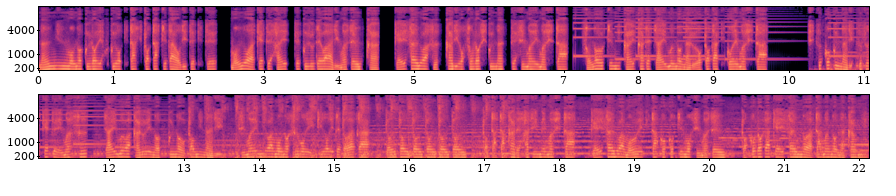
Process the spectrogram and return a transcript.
何人もの黒い服を着た人たちが降りてきて、門を開けて入ってくるではありませんか。計算はすっかり恐ろしくなってしまいました。そのうちに開花でチャイムの鳴る音が聞こえました。しつこくなり続けています。チャイムは軽いノックの音になり、しまいにはものすごい勢いでドアが、どんどんどんどんどんどん、と叩かれ始めました。K さんはもう生きた心地もしません。ところが K さんの頭の中に、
